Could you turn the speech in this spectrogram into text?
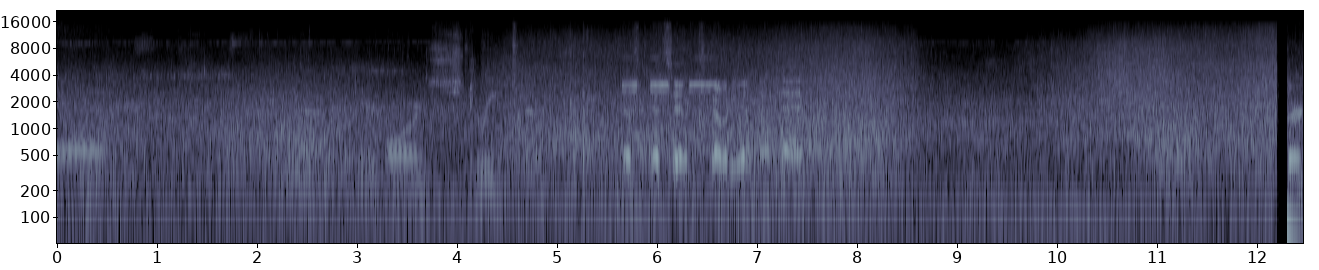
and Dearborn Street. That's it. It's got to be it. Okay. Third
